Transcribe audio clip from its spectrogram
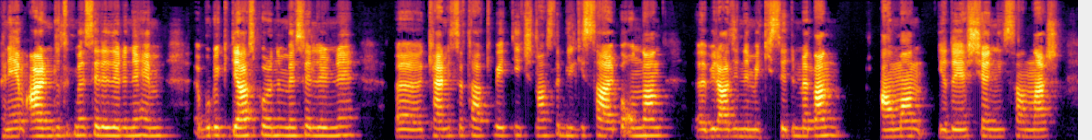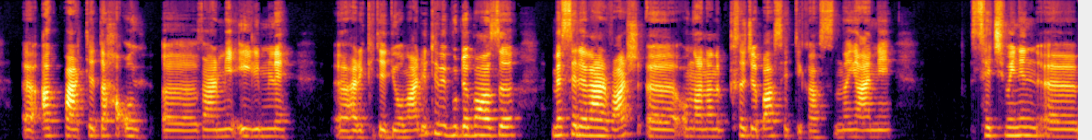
hani hem ayrımcılık meselelerini hem buradaki diasporanın meselelerini e, kendisi takip ettiği için aslında bilgi sahibi. Ondan e, biraz dinlemek istedim. Neden Alman ya da yaşayan insanlar e, AK Parti'ye daha oy e, vermeye eğilimli e, hareket ediyorlar diye. Tabii burada bazı meseleler var. E, onlardan da kısaca bahsettik aslında. Yani seçmenin e,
